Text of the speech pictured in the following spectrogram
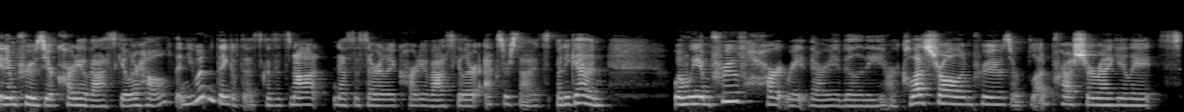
It improves your cardiovascular health. And you wouldn't think of this because it's not necessarily cardiovascular exercise. But again, when we improve heart rate variability, our cholesterol improves, our blood pressure regulates,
